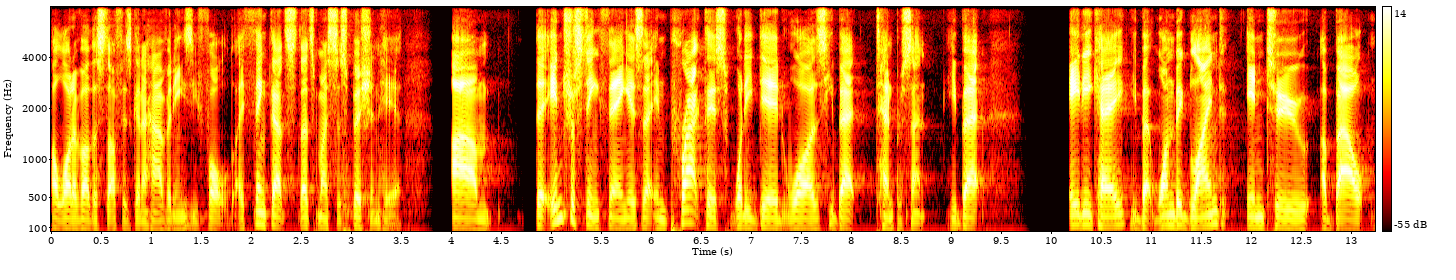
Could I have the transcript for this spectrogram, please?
a lot of other stuff is going to have an easy fold. I think that's that's my suspicion here. Um, the interesting thing is that in practice, what he did was he bet 10%. He bet 80K, you bet one big blind into about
